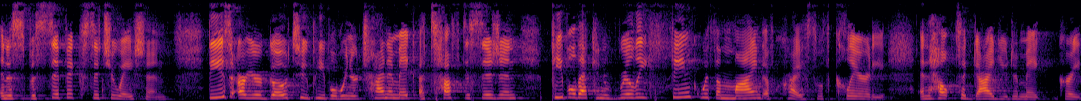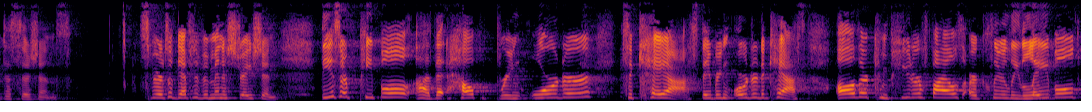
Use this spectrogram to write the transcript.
in a specific situation. These are your go to people when you're trying to make a tough decision, people that can really think with the mind of Christ with clarity and help to guide you to make great decisions. Spiritual gift of administration. These are people uh, that help bring order to chaos. They bring order to chaos. All their computer files are clearly labeled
